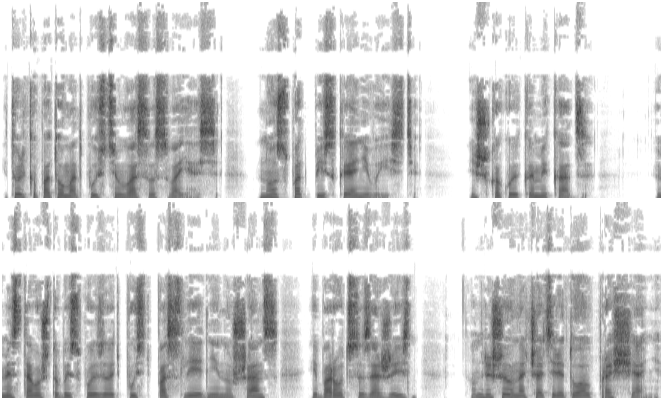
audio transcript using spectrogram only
и только потом отпустим вас во свояси, но с подпиской о невыезде. Ишь, какой камикадзе. Вместо того, чтобы использовать пусть последний, но шанс и бороться за жизнь, он решил начать ритуал прощания,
